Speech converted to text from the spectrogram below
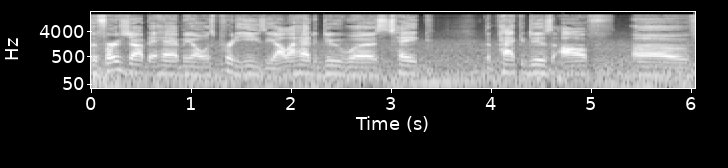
The first job they had me on was pretty easy. All I had to do was take the packages off of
